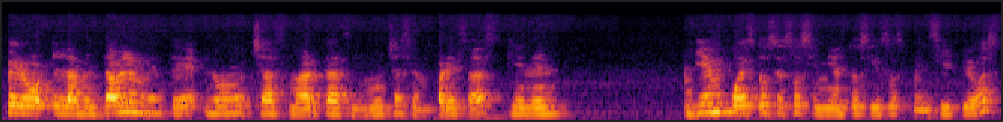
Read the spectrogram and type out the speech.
Pero lamentablemente no muchas marcas ni muchas empresas tienen bien puestos esos cimientos y esos principios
